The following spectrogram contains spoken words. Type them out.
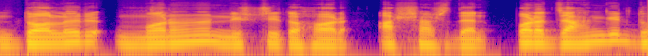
দলের মনোনয়ন নিশ্চিত হওয়ার আশ্বাস দেন। পরে জাহাঙ্গীর দু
